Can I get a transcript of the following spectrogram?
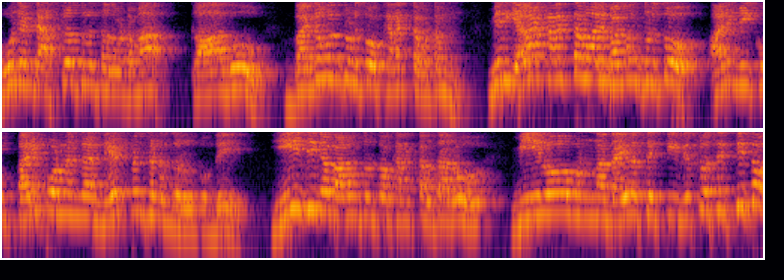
పూజ అంటే అష్టోత్తరం చదవటమా? కాదు. భగవంతుడితో కనెక్ట్ అవ్వటం. మీరు ఎలా కనెక్ట్ అవ్వాలి భగవంతుడితో అని మీకు పరిపూర్ణంగా నేర్పించడం జరుగుతుంది. ఈజీగా భగవంతుడితో కనెక్ట్ అవుతారు. మీలో ఉన్న దైవశక్తి విశ్వశక్తితో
